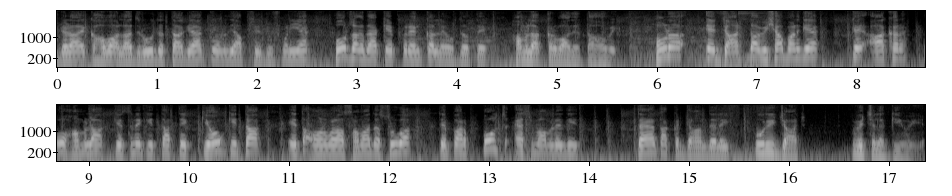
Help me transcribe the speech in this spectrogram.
ਜਿਹੜਾ ਇੱਕ ਹਵਾਲਾ ਜ਼ਰੂਰ ਦਿੱਤਾ ਗਿਆ ਕਿ ਉਹਨਾਂ ਦੀ ਆਪਸੀ ਦੁਸ਼ਮਣੀ ਹੈ। ਹੋ ਸਕਦਾ ਕਿ ਪ੍ਰਿੰਕਲ ਨੇ ਉਸ ਦੇ ਉੱਤੇ ਹਮਲਾ ਕਰਵਾ ਦਿੱਤਾ ਹੋਵੇ। ਹੁਣ ਇਹ ਜਾਂਚ ਦਾ ਵਿਸ਼ਾ ਬਣ ਗਿਆ ਕਿ ਆਖਰ ਉਹ ਹਮਲਾ ਕਿਸ ਨੇ ਕੀਤਾ ਤੇ ਕਿਉਂ ਕੀਤਾ, ਇਹ ਤਾਂ ਆਉਣ ਵਾਲਾ ਸਮਾਂ ਦੱਸੂਗਾ। ਤੇ ਪਰ ਪੁਲਿਸ ਇਸ ਮਾਮਲੇ ਦੀ ਤਹਿ ਤੱਕ ਜਾਣ ਦੇ ਲਈ ਪੂਰੀ ਜਾਂਚ ਵਿੱਚ ਲੱਗੀ ਹੋਈ ਹੈ।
